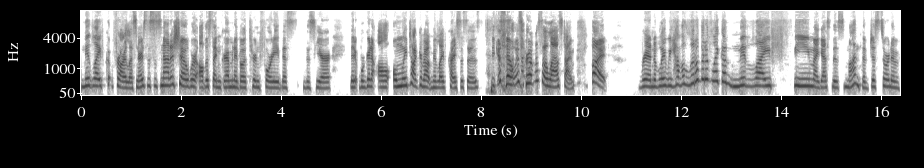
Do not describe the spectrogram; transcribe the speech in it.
midlife for our listeners. This is not a show where all of a sudden Graham and I both turned 40 this this year that we're going to all only talk about midlife crises because that was our episode last time. But randomly we have a little bit of like a midlife theme I guess this month of just sort of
